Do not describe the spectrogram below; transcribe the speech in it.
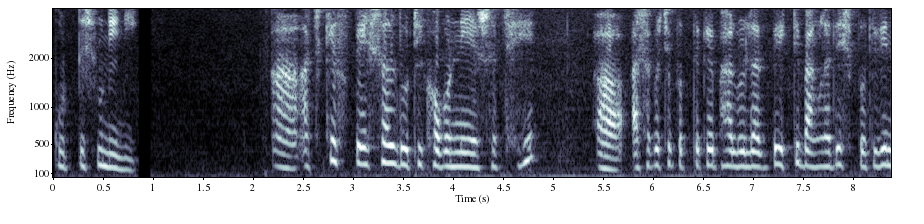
করতে শুনিনি। আজকে স্পেশাল দুটি খবর নিয়ে এসেছি। আশা করছি প্রত্যেকের ভালো লাগবে। একটি বাংলাদেশ প্রতিদিন,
